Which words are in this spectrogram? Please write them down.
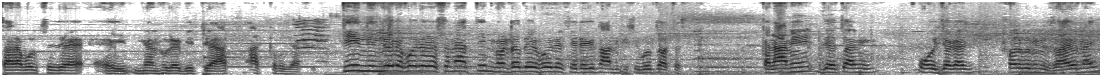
তারা বলছে যে এই ম্যানহোলের ভিতরে আট- আটকে পড়ে আছে। তিন দিন ধরে পড়ে রয়েছে না তিন ঘণ্টা ধরে পড়ে রয়েছে এটা কিন্তু আমি কিছু বলতে পারতেছি। কারণ আমি যেহেতু আমি ওই জায়গায় সরজমিনে যাইও নাই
